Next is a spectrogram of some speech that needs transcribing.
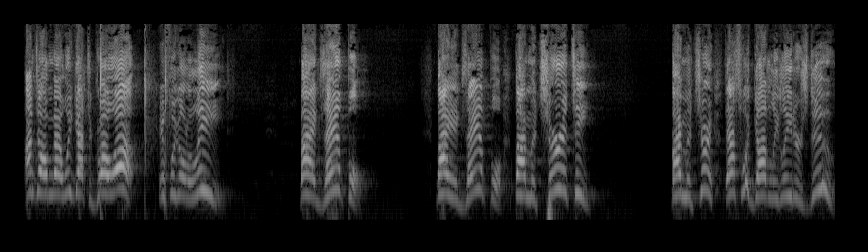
I'm talking about we got to grow up if we're going to lead by example, by example, by maturity, by maturity. That's what godly leaders do.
